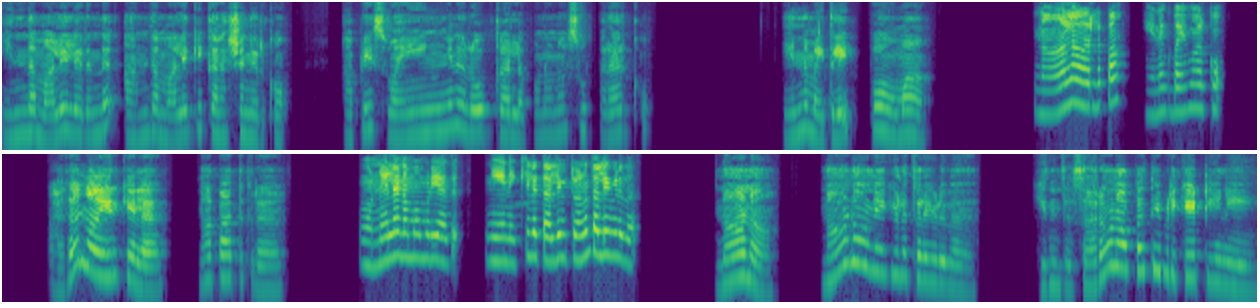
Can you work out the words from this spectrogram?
இந்த மலையில இருந்து அந்த மலைக்கு கனெக்ஷன் இருக்கும். அப்படியே ஸ்வைங்கன்னு ரோப் கார்ல போனோம்னா சூப்பரா இருக்கும். என்ன மைத்திலி போவோமா? நான்லாம் வரலப்பா. எனக்கு பயமா இருக்கும். அதான் நான் இருக்கேன்ல. நான் பாத்துக்கிறேன். உன்னெல்லாம் நம்ப முடியாது. நீ என்னை கீழே தள்ளி விட்டாலும் தள்ளி விடுவேன் நானா? நானும் உன்னை கீழே தள்ளிவிடுவேன் இந்த சரவணா பத்தி இப்படி கேட்டியே நீ?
